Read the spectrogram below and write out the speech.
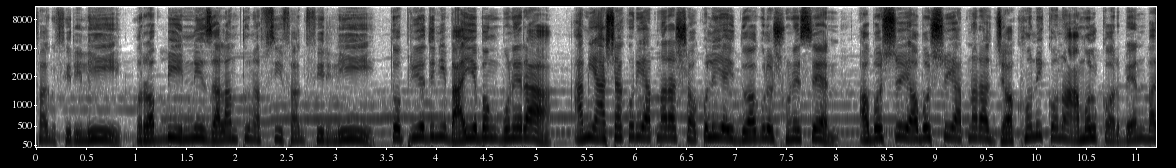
ফাগ ফিরিলি রব্বি ইন্নি জালামতু নাফসি ফাগ ফিরলি তো প্রিয়দিনী ভাই এবং বোনেরা, আমি আশা করি আপনারা সকলেই এই দোয়াগুলো শুনেছেন। অবশ্যই অবশ্যই আপনারা যখনই কোনো আমল করবেন বা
